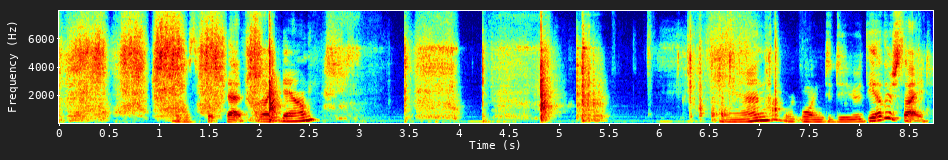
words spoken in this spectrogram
I'll just put that right down. And we're going to do the other side.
